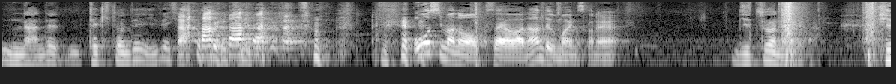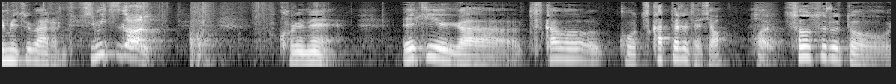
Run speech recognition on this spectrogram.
なんで適当でいいでしょ大島の草屋はなんでうまいんですかね？実はね秘密があるんです。秘密がある。これね液が使うこう使ってるでしょ？はい。そうすると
